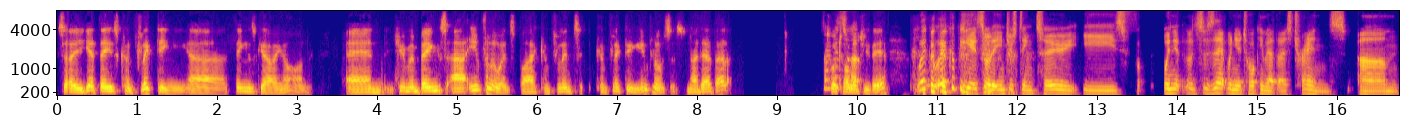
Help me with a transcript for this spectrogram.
So you get these conflicting uh, things going on. And human beings are influenced by conflict, conflicting influences, no doubt about it. Tautology there what, what could be sort of interesting too is when you is that when you're talking about those trends um,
